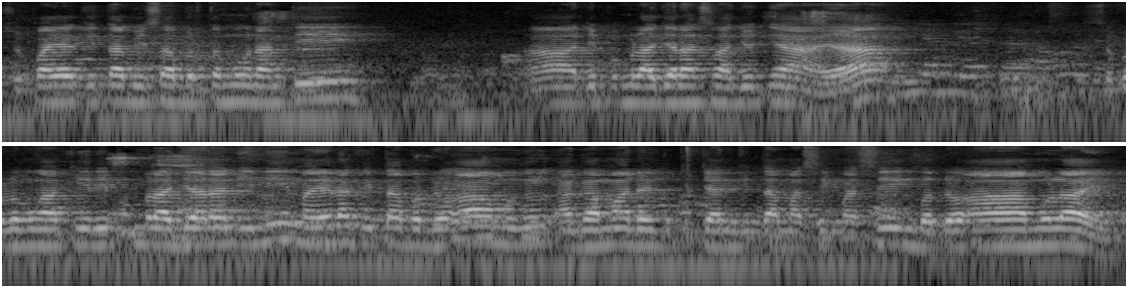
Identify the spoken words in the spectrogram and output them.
supaya kita bisa bertemu nanti uh, di pembelajaran selanjutnya ya. Sebelum mengakhiri pembelajaran ini, marilah kita berdoa menurut agama dan kepercayaan kita masing-masing. Berdoa mulai.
